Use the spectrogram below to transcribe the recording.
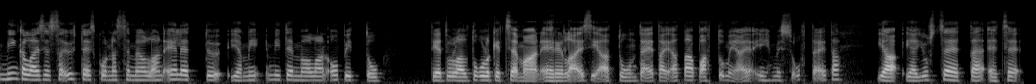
minkälaisessa yhteiskunnassa me ollaan eletty ja mi- miten me ollaan opittu tietyllä lailla tulkitsemaan erilaisia tunteita ja tapahtumia ja ihmissuhteita. Ja, ja just se, että, että se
